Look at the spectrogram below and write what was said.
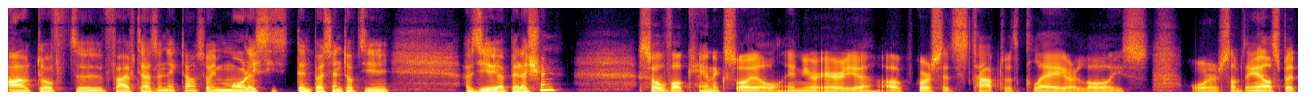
out of the 5,000 hectares. So in more or less it's 10% of the of the appellation. So volcanic soil in your area, of course, it's topped with clay or loess or something else, but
